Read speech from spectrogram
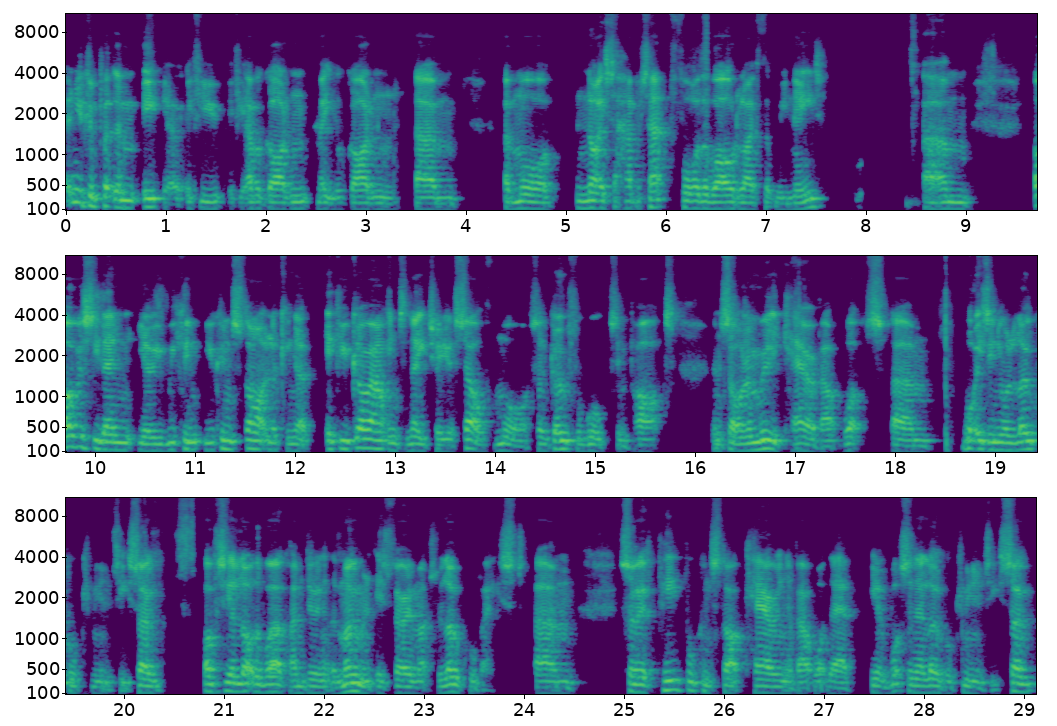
and you can put them. You know, if you if you have a garden, make your garden um, a more nicer habitat for the wildlife that we need. Um, obviously, then you know we can you can start looking at if you go out into nature yourself more. So go for walks in parks and so on, and really care about what's um, what is in your local community. So obviously, a lot of the work I'm doing at the moment is very much local based. Um, so if people can start caring about what they're, you know, what's in their local community. So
